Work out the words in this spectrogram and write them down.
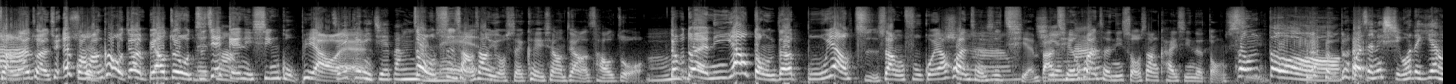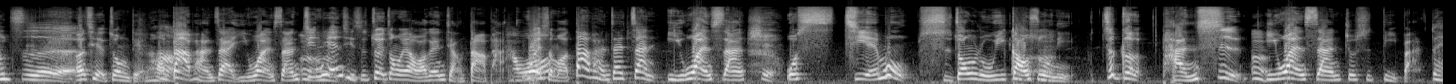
转来转去。哎，是广环科我叫你不要追，我直接给你新股票，哎，直接给你接帮这种市场上有谁可以像这样的操作？对不对？你要懂得不要纸上富贵，要换成是钱，把钱换成你手上开心的东西。真的 对换成你喜欢的样子。而且重点哈嗯，大盘在一万三。今天其实最重要，我要跟你讲大盘好哦。为什么大盘在占一万三？是我节目始终如一告诉你，这个盘势嗯一万三就是地板。对，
